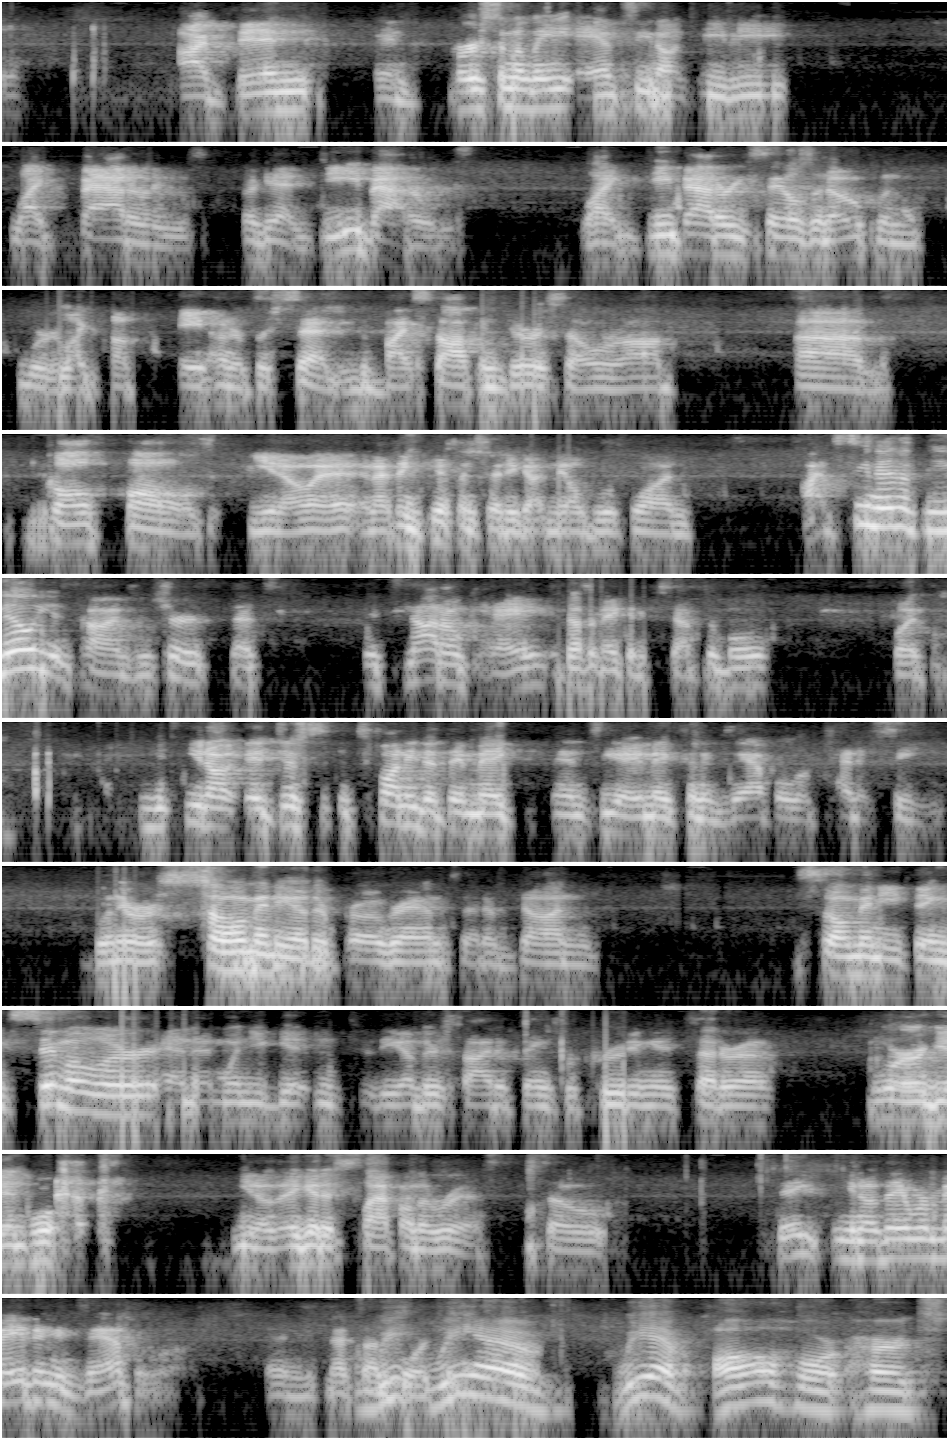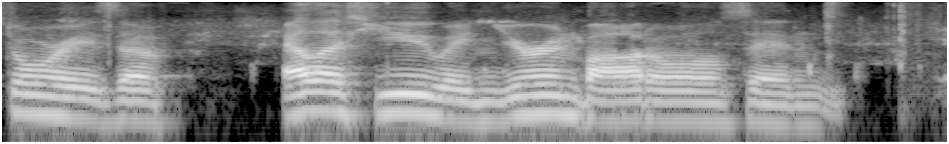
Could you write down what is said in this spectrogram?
I've been and personally and seen on TV, like batteries. Again, D batteries. Like D battery sales in Oakland were like up 800%. You could buy stock in Duracell, Rob. Um, golf balls, you know, and, and I think Kiffin said he got nailed with one. I've seen it a million times. I'm sure that's it's not okay. It doesn't make it acceptable, but y- you know, it just it's funny that they make NCAA makes an example of Tennessee when there are so many other programs that have done so many things similar, and then when you get into the other side of things, recruiting, etc., Oregon, you know, they get a slap on the wrist. So they, you know, they were made an example of, and that's unfortunate. we we have we have all heard stories of LSU and urine bottles and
